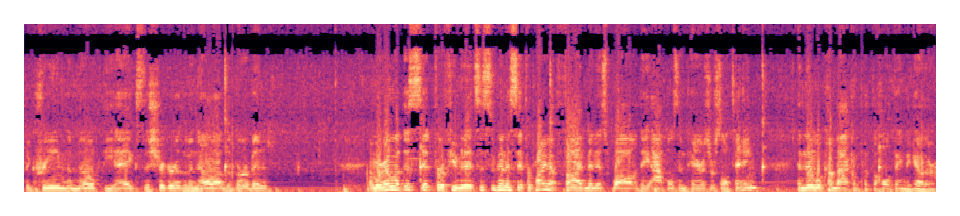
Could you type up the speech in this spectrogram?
the cream, the milk, the eggs, the sugar, the vanilla, the bourbon. And we're gonna let this sit for a few minutes. This is gonna sit for probably about five minutes while the apples and pears are sauteing. And then we'll come back and put the whole thing together.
